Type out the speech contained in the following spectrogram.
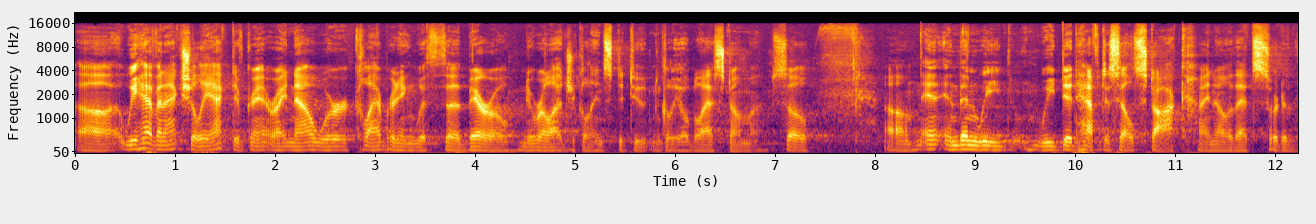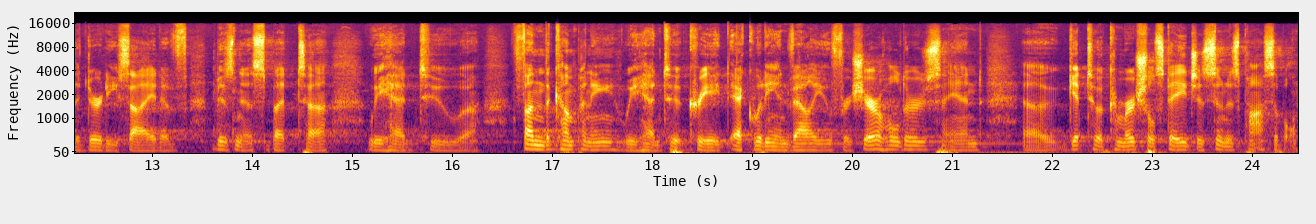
Uh, we have an actually active grant right now. We're collaborating with Barrow Neurological Institute and glioblastoma. So um, and, and, then we, we did have to sell stock. I know that's sort of the dirty side of business, but uh, we had to uh, fund the company, we had to create equity and value for shareholders, and uh, get to a commercial stage as soon as possible.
